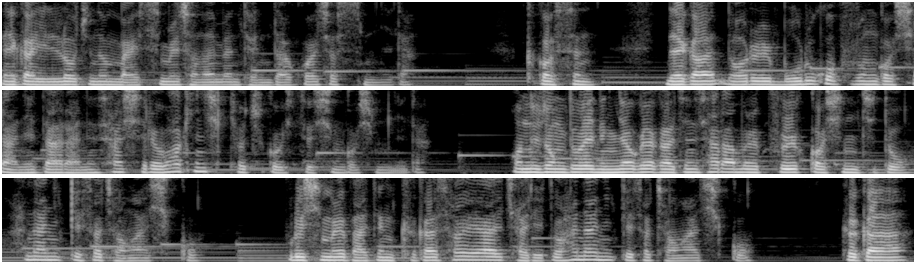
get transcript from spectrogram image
내가 일러주는 말씀을 전하면 된다고 하셨습니다. 그것은 내가 너를 모르고 부른 것이 아니다라는 사실을 확인시켜 주고 있으신 것입니다. 어느 정도의 능력을 가진 사람을 부를 것인지도 하나님께서 정하시고, 부르심을 받은 그가 서야 할 자리도 하나님께서 정하시고, 그가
